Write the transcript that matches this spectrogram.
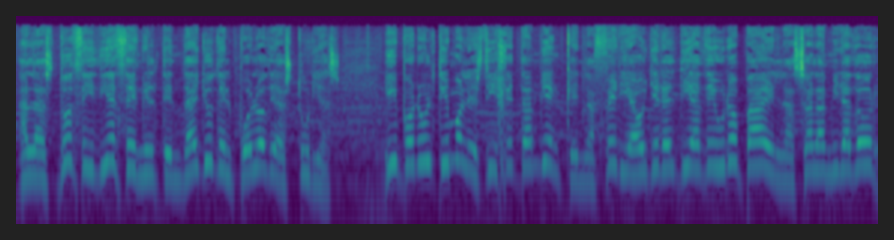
a las 12 y 10 en el Tendayo del pueblo de Asturias. Y por último les dije también que en la feria hoy era el Día de Europa, en la sala Mirador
